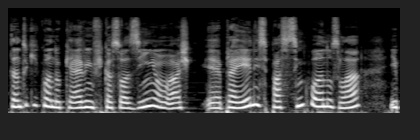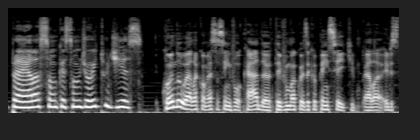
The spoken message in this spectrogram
Tanto que quando o Kevin fica sozinho, acho que é, para ele se passa cinco anos lá, e para ela são questão de oito dias. Quando ela começa a ser invocada, teve uma coisa que eu pensei, que ela, eles,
